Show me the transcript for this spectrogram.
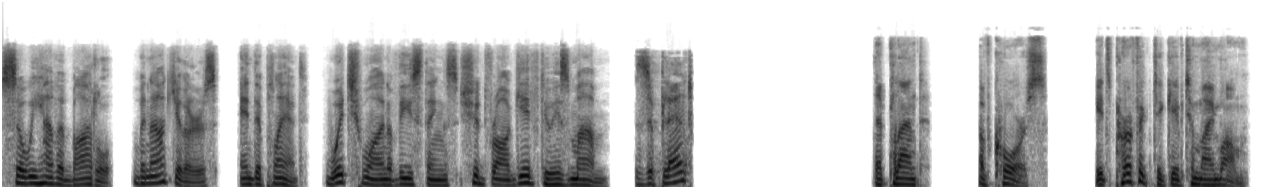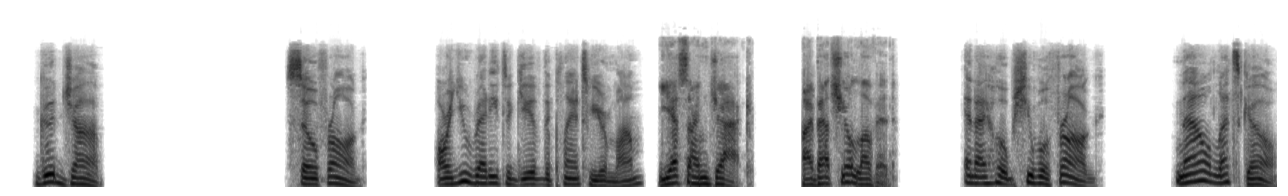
So we have a bottle, binoculars, and a plant. Which one of these things should Frog give to his mom? The plant? The plant. Of course. It's perfect to give to my mom. Good job. So Frog, are you ready to give the plant to your mom? Yes, I'm Jack. I bet she'll love it. And I hope she will Frog. Now let's go.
